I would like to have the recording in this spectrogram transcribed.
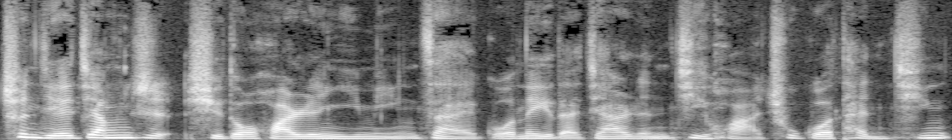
春节将至，许多华人移民在国内的家人计划出国探亲，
